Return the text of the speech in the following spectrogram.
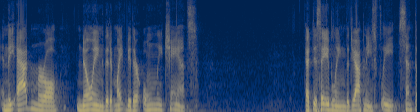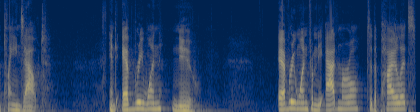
And the admiral, knowing that it might be their only chance, at disabling the Japanese fleet sent the planes out. And everyone knew. Everyone from the admiral to the pilots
